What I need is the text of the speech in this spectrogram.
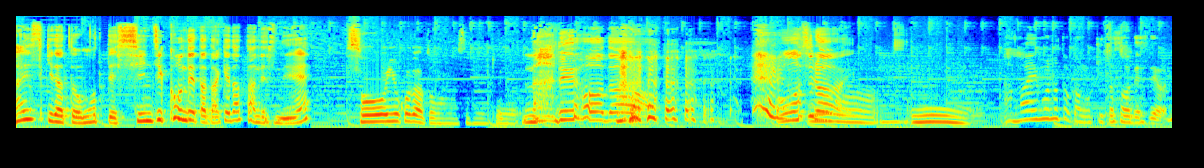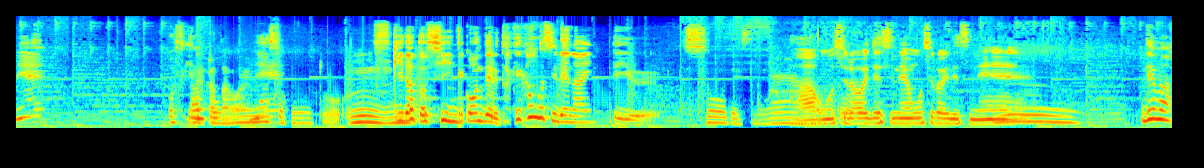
大好きだと思って信じ込んでただけだったんですね。そういうことだと思います本当に。なるほど。面白い、うん、うん、甘いものとかもきっとそうですよね。お好きな方はね。本当、うん。うん好きだと信じ込んでるだけかもしれないっていう、そうですね。ああ面い白いですね。面白いですね、うん。では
